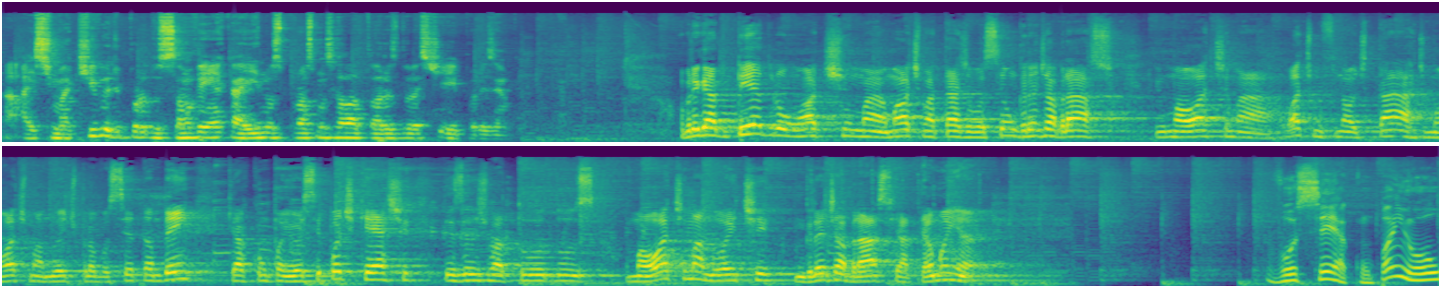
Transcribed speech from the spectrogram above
a estimativa de produção venha a cair nos próximos relatórios do STA, por exemplo. Obrigado, Pedro. Uma ótima, uma ótima tarde a você. Um grande abraço e uma ótima, ótimo final de tarde, uma ótima noite para você também que acompanhou esse podcast. Desejo a todos uma ótima noite, um grande abraço e até amanhã. Você acompanhou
